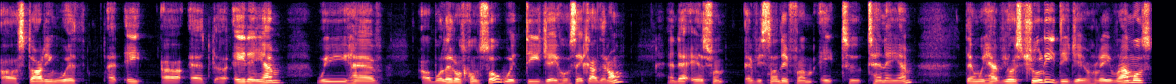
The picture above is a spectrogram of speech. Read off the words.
Uh, starting with at 8 uh, at uh, 8 a.m., we have uh, Boleros con Soul with DJ Jose Calderon, and that is from every Sunday from 8 to 10 a.m. Then we have yours truly, DJ Ray Ramos,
